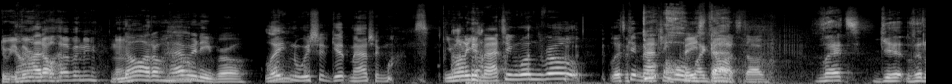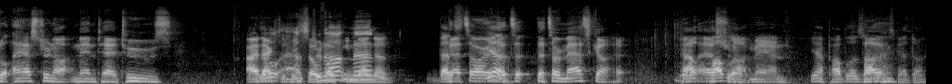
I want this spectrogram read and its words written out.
Do either I of y'all don't- have any? no. i don't have any bro Leighton, we should get matching ones. you want to get matching ones bro let's get matching oh face my God. tats dog Let's get little astronaut men tattoos. i'd Little actually be so astronaut fucking man? down, down. That's, That's our yeah, that's a, that's our mascot. Little Pablo. astronaut man. yeah pablo's our Pa- mascot dog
